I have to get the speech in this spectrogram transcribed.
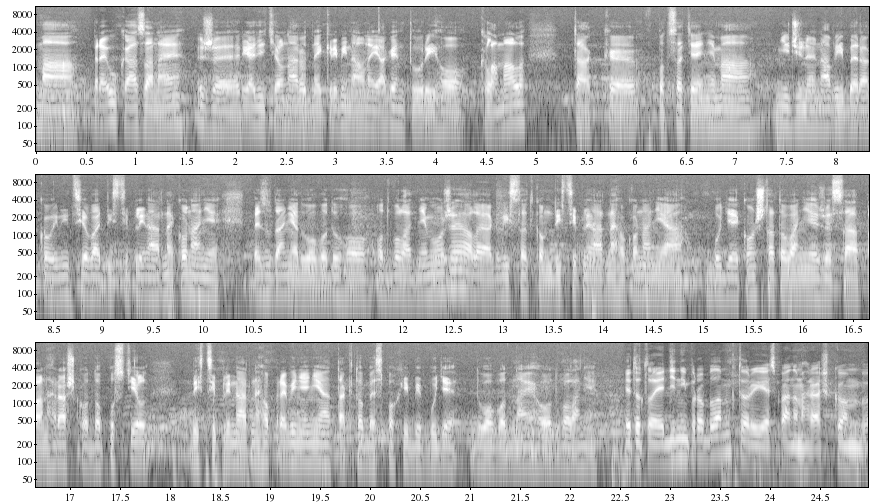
má preukázané, že riaditeľ Národnej kriminálnej agentúry ho klamal, tak e, v podstate nemá nič iné na výber, ako iniciovať disciplinárne konanie. Bez udania dôvodu ho odvolať nemôže, ale ak výsledkom disciplinárneho konania bude konštatovanie, že sa pán Hraško dopustil disciplinárneho previnenia, tak to bez pochyby bude dôvod na jeho odvolanie. Je toto jediný problém, ktorý je s pánom Hraškom v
